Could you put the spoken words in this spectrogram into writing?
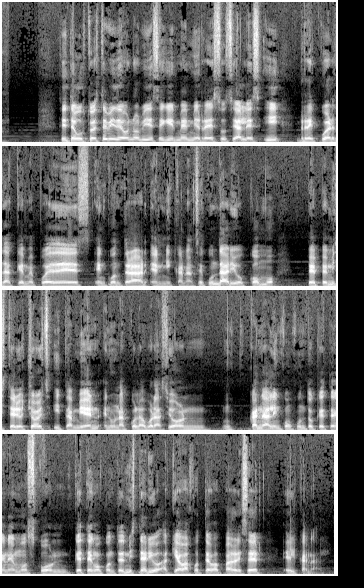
Si te gustó este video no olvides seguirme en mis redes sociales y recuerda que me puedes encontrar en mi canal secundario como Pepe Misterio Choice y también en una colaboración, un canal en conjunto que tenemos con, que tengo con Ted Misterio. Aquí abajo te va a aparecer el canal.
